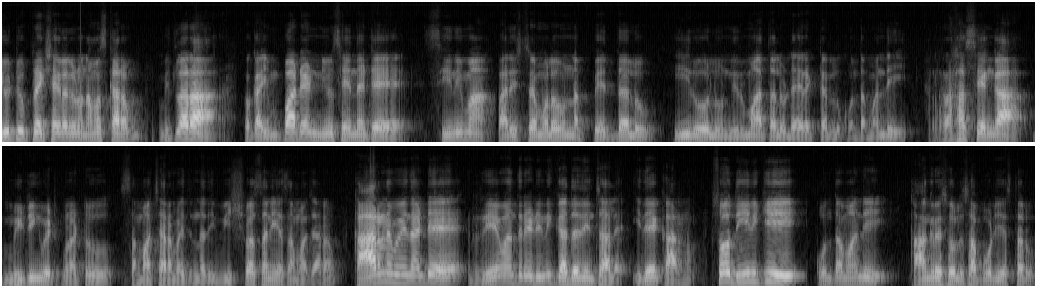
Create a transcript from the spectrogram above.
యూట్యూబ్ ప్రేక్షకులకు నమస్కారం. మిత్రులారా ఒక ఇంపార్టెంట్ న్యూస్ ఏంటంటే సినిమా పరిశ్రమలో ఉన్న పెద్దలు హీరోలు నిర్మాతలు డైరెక్టర్లు కొంతమంది రహస్యంగా మీటింగ్ పెట్టుకున్నట్టు సమాచారం అవుతున్నది విశ్వసనీయ సమాచారం. కారణం ఏంటంటే రేవంత్ రెడ్డిని గద్దదించాలి. ఇదే కారణం. సో దీనికి కొంతమంది కాంగ్రెస్ వాళ్ళు సపోర్ట్ చేస్తారు.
